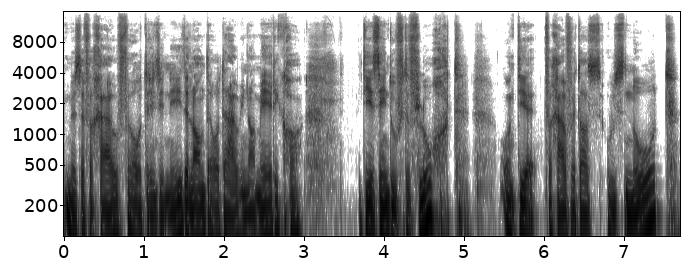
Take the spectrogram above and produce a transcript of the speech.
müssen verkaufen oder in den Niederlanden oder auch in Amerika, die sind auf der Flucht und die verkaufen das aus Not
